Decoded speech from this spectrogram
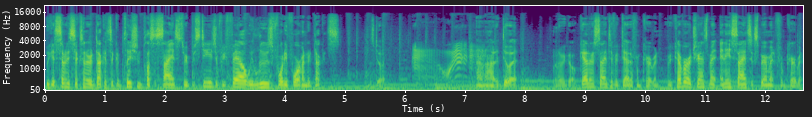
we get 7,600 ducats at completion plus a science 3 prestige. If we fail, we lose 4,400 ducats. Let's do it. I don't know how to do it. Well, there we go. Gather scientific data from Kerbin. Recover or transmit any science experiment from Kerbin.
